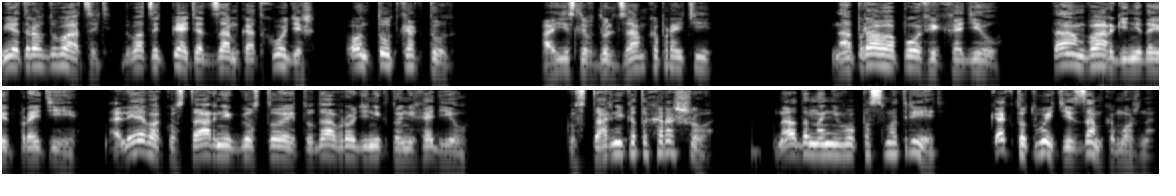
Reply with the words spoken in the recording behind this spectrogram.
Метров двадцать, двадцать пять от замка отходишь, он тут как тут. А если вдоль замка пройти? Направо пофиг ходил. Там варги не дают пройти. Налево кустарник густой, туда вроде никто не ходил. Кустарник — это хорошо. Надо на него посмотреть. Как тут выйти из замка можно?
